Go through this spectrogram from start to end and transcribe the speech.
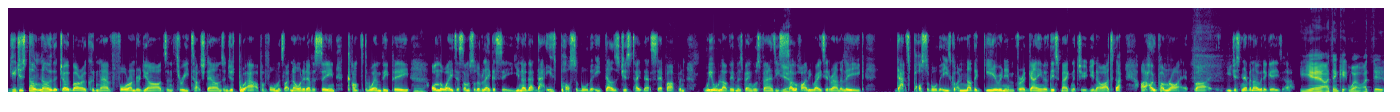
You just don't know that Joe Burrow couldn't have 400 yards and three touchdowns and just put out a performance like no one had ever seen, comfortable MVP on the way to some sort of legacy. You know that that is possible that he does just take that step up, and we all love him as Bengals fans. He's Yeah. so highly rated around the league that's possible that he's got another gear in him for a game of this magnitude. You know, I, I hope I'm right, but you just never know with a geezer. yeah. I think it. Well, I do.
